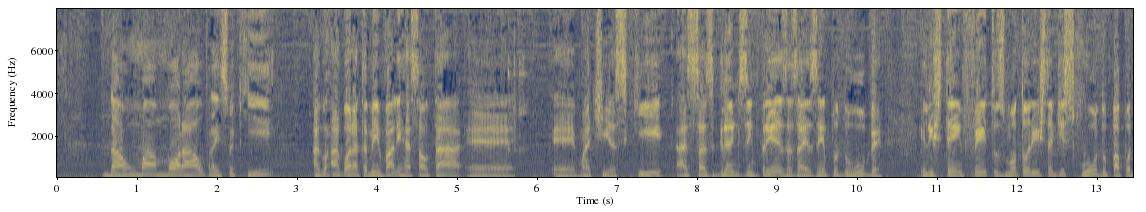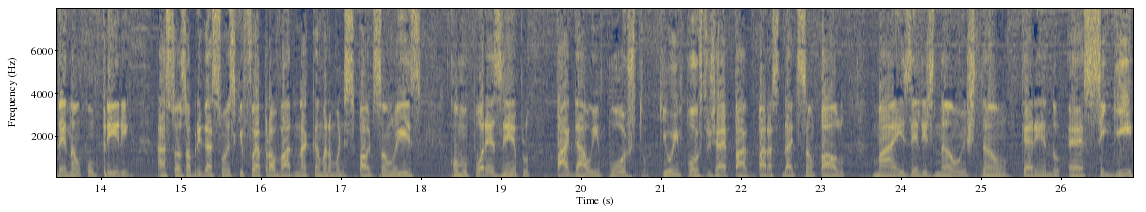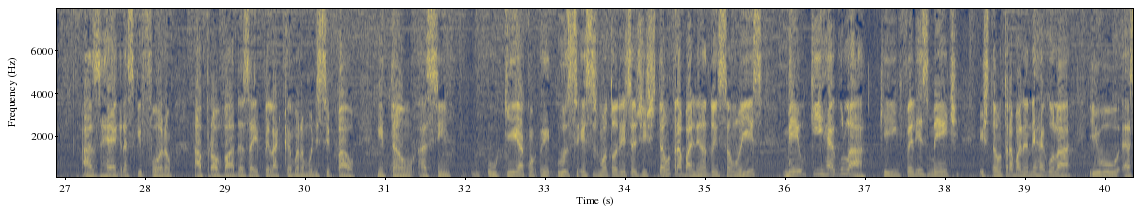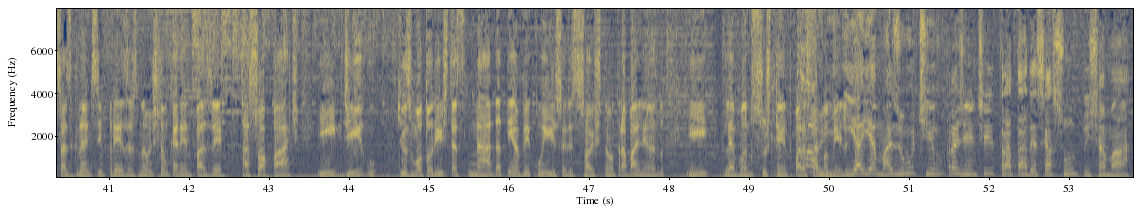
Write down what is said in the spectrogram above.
dar uma moral para isso aqui. Agora, agora também vale ressaltar, é, é, Matias, que essas grandes empresas, a exemplo do Uber, eles têm feito os motoristas de escudo para poder não cumprirem as suas obrigações que foi aprovado na Câmara Municipal de São Luís, como por exemplo pagar o imposto, que o imposto já é pago para a cidade de São Paulo, mas eles não estão querendo é, seguir as regras que foram aprovadas aí pela Câmara Municipal. Então, assim, o, que acon- os, esses motoristas estão trabalhando em São Luís meio que irregular, que infelizmente estão trabalhando irregular e o, essas grandes empresas não estão querendo fazer a sua parte e digo que os motoristas nada tem a ver com isso, eles só estão trabalhando e levando sustento para a Claro, sua e- família. E, aí é mais um motivo para gente tratar desse assunto e chamar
